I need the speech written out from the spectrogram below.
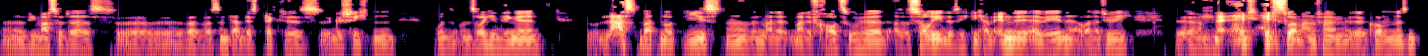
wie machst du das, was sind da Best Practice Geschichten und, und solche Dinge. Last but not least, ne, wenn meine, meine Frau zuhört, also sorry, dass ich dich am Ende erwähne, aber natürlich äh, hättest du am Anfang äh, kommen müssen.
